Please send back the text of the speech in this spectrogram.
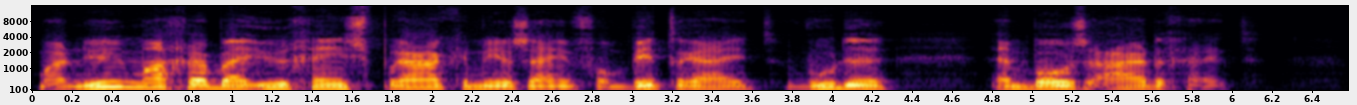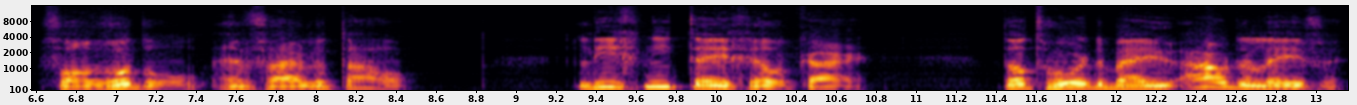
Maar nu mag er bij u geen sprake meer zijn van bitterheid, woede en boosaardigheid, van roddel en vuile taal. Lieg niet tegen elkaar. Dat hoorde bij uw oude leven,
